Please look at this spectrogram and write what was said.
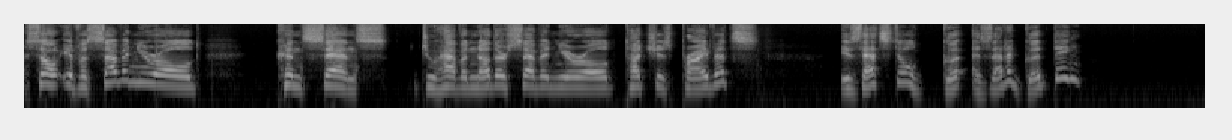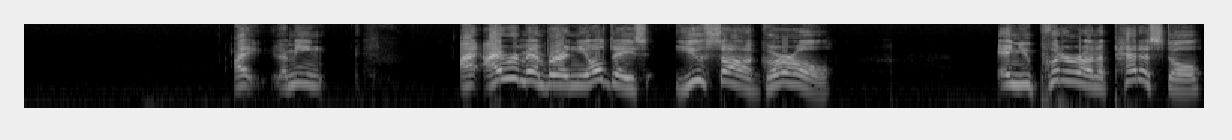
so if a seven year old consents to have another seven year old touch his privates, is that still good? Is that a good thing? I I mean, I I remember in the old days you saw a girl and you put her on a pedestal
